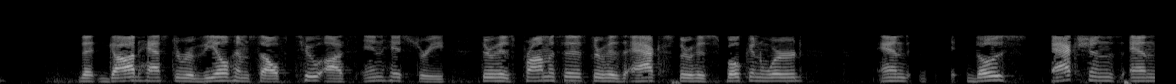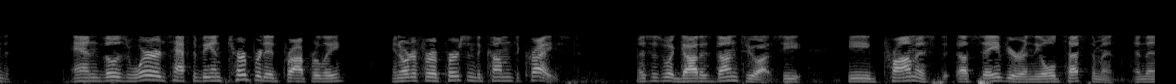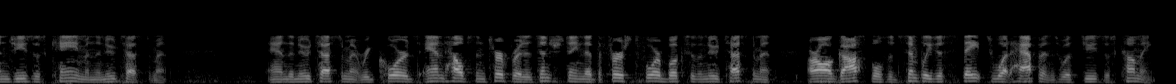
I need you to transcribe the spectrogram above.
That God has to reveal Himself to us in history through His promises, through His acts, through His spoken Word. And those actions and and those words have to be interpreted properly in order for a person to come to Christ. This is what God has done to us. He he promised a Savior in the Old Testament, and then Jesus came in the New Testament. And the New Testament records and helps interpret. It's interesting that the first four books of the New Testament are all Gospels. It simply just states what happens with Jesus coming.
